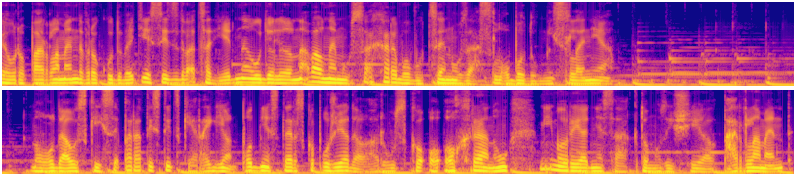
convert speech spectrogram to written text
Europarlament v roku 2021 udelil Navalnému Sacharovovú cenu za slobodu myslenia. Moldavský separatistický región Podnestersko požiadal Rusko o ochranu, mimoriadne sa k tomu zišiel parlament.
